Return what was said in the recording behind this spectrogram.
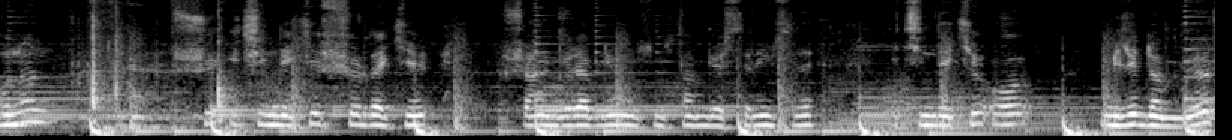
Bunun şu içindeki şuradaki şu an görebiliyor musunuz? Tam göstereyim size. İçindeki o mili dönmüyor.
